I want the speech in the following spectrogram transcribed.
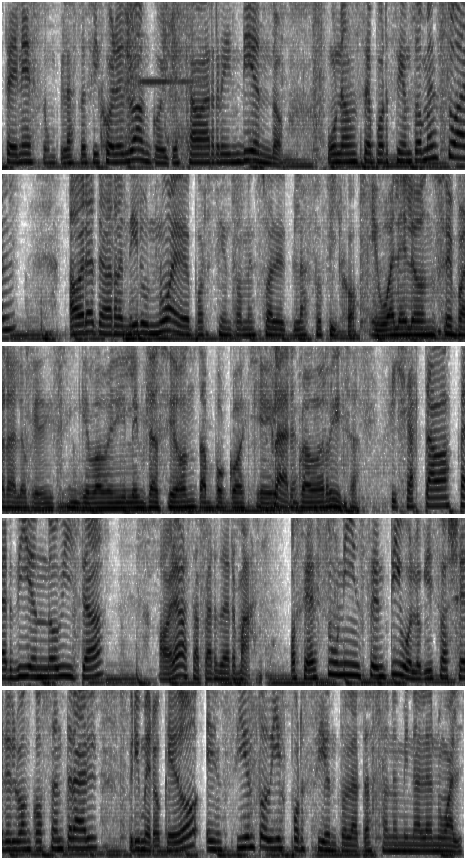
tenés un plazo fijo en el banco y te estaba rindiendo un 11% mensual, ahora te va a rendir un 9% mensual el plazo fijo. Igual el 11 para lo que dicen que va a venir la inflación tampoco es que Claro. es un. Si ya estabas perdiendo guita, ahora vas a perder más. O sea, es un incentivo lo que hizo ayer el Banco Central. Primero, quedó en 110% la tasa nominal anual.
